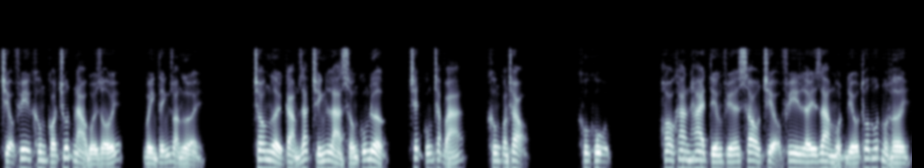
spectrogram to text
triệu phi không có chút nào bối rối, bình tĩnh dọa người. Cho người cảm giác chính là sống cũng được, chết cũng chắp vá, không quan trọng. Khu khu. Ho khan hai tiếng phía sau triệu phi lấy ra một điếu thuốc hút một hơi,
